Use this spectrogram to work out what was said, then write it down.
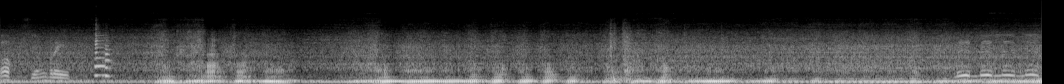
โอ้ เบรกลื่นลื่นลื่นลื่น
